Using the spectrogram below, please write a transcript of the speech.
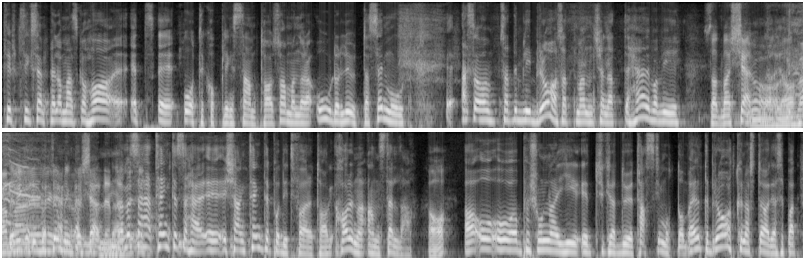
Typ till exempel om man ska ha ett eh, återkopplingssamtal så har man några ord att luta sig mot. Eh, Alltså så att det blir bra så att man känner att det här är vad vi... Så att man känner, ja. Det är viktigt betoning på Ja, känner. men så här, tänk dig så här, eh, Chang, tänk dig på ditt företag. Har du några anställda? Ja. Ja, och, och personerna ger, eh, tycker att du är taskig mot dem. Är det inte bra att kunna stödja sig på att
